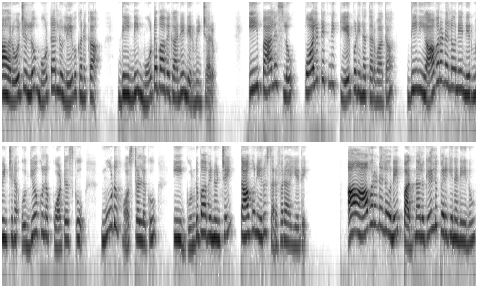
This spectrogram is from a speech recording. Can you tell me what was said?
ఆ రోజుల్లో మోటార్లు లేవు కనుక దీన్ని మూటబావిగానే నిర్మించారు. ఈ ప్యాలెస్లో పాలిటెక్నిక్ ఏర్పడిన తర్వాత దీని ఆవరణలోనే నిర్మించిన ఉద్యోగుల క్వార్టర్స్కు మూడు హాస్టళ్ళకు ఈ గుండుబావి నుంచే తాగునీరు సరఫరా అయ్యేది. ఆ ఆవరణలోనే పద్నాలుగేళ్ళు పెరిగిన నేను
